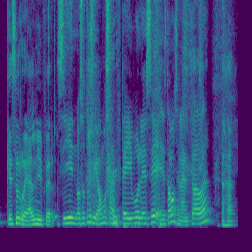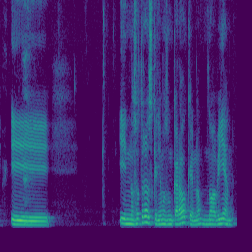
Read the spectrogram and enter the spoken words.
Qué surreal, mi Fer. Sí, nosotros llegamos al table ese, estábamos en la entrada Ajá. y, y nosotros queríamos un karaoke, ¿no? No habían.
